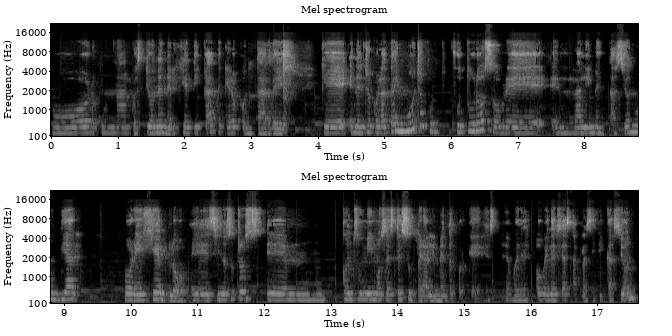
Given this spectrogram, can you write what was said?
por una cuestión energética. Te quiero contar de que en el chocolate hay mucho futuro sobre la alimentación mundial. Por ejemplo, eh, si nosotros em, consumimos este superalimento, porque obedece a esta clasificación,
